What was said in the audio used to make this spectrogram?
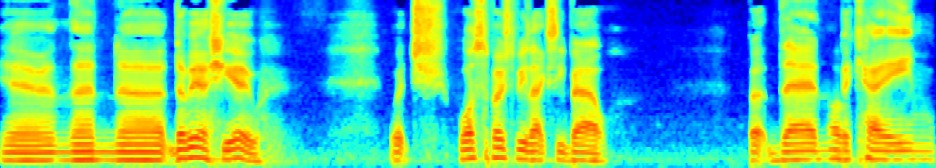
Yeah, and then uh, WSU, which was supposed to be Lexi Bell, but then Oh. became.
